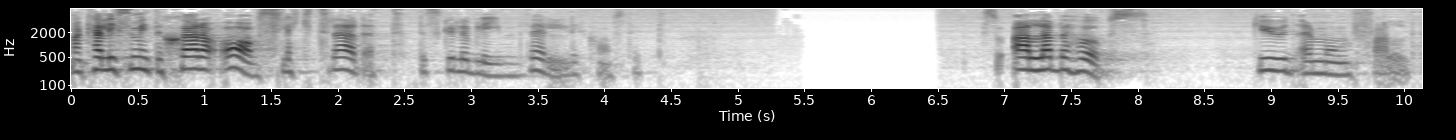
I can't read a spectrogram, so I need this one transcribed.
Man kan liksom inte skära av släktträdet. Det skulle bli väldigt konstigt. Så alla behövs. Gud är mångfald.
